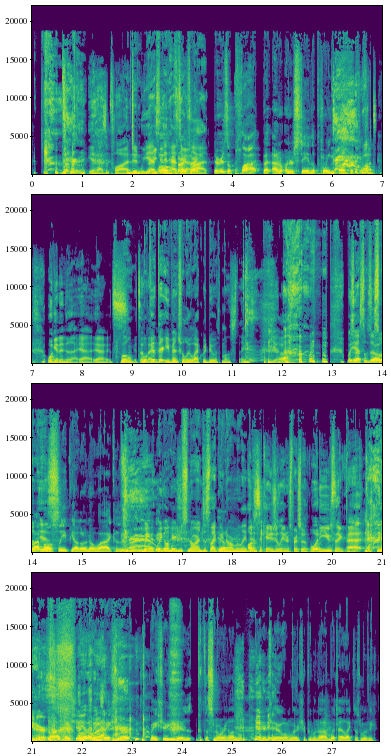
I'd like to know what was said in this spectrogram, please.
it has a plot. Dude, We- yes, we it has sorry, a sorry. plot. There is a plot, but I don't understand the point of the We'll, plot. we'll get into that. Yeah, yeah. It's We'll, it's a we'll thing. get there eventually, like we do with most things. Yeah. but yeah, so this if one I fall asleep, y'all gonna know why. Because We, we gonna hear you snoring just like we normally do. I'll just occasionally intersperse with, "What do you think, Pat?" You hear, Uh, make sure, you, make, make sure, make sure you hear put the snoring on here too. I'm gonna sure people know how much I like this movie.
